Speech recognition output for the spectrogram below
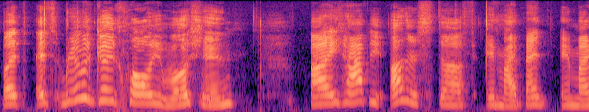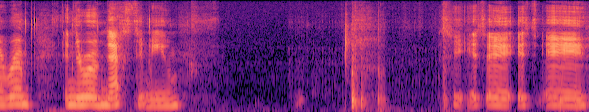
But it's really good quality lotion. I have the other stuff in my bed in my room in the room next to me. See, it's a it's a.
